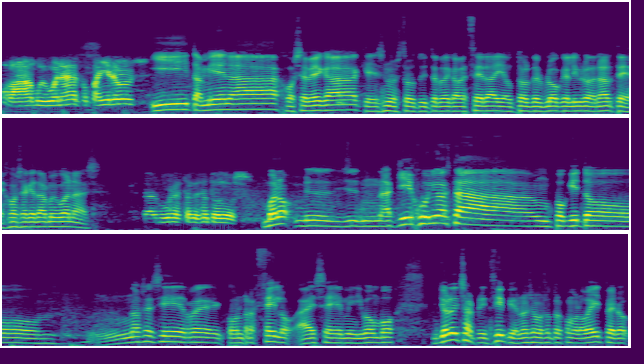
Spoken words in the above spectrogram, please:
Hola, muy buenas, compañeros. Y también a José Vega, que es nuestro Twitter de cabecera y autor del blog El Libro del Arte. José, ¿qué tal? Muy buenas. Buenas tardes a todos. Bueno, aquí Julio está un poquito no sé si con recelo a ese minibombo. Yo lo he dicho al principio, no sé vosotros cómo lo veis, pero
